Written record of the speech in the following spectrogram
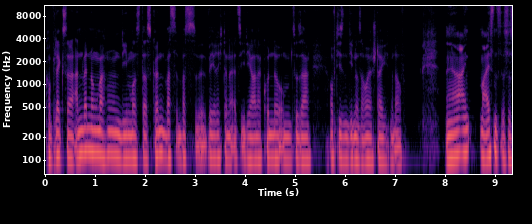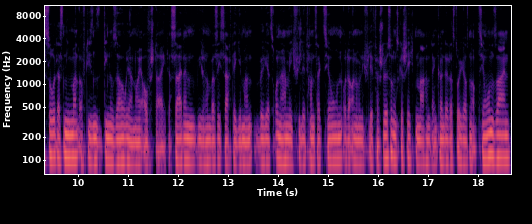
komplexe Anwendung machen, die muss das können, was, was wäre ich dann als idealer Kunde, um zu sagen, auf diesen Dinosaurier steige ich mit auf? Naja, ein, meistens ist es so, dass niemand auf diesen Dinosaurier neu aufsteigt. Es sei denn, wie schon was ich sagte, jemand will jetzt unheimlich viele Transaktionen oder unheimlich viele Verschlüsselungsgeschichten machen, dann könnte das durchaus eine Option sein.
